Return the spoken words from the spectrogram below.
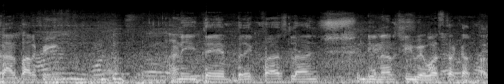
कार पार्किंग आणि इथे ब्रेकफास्ट लंच डिनरची व्यवस्था करतात.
